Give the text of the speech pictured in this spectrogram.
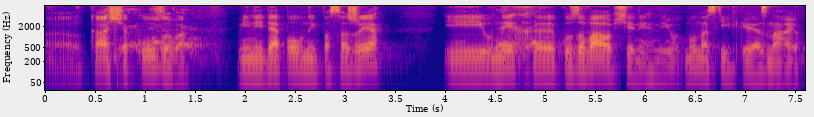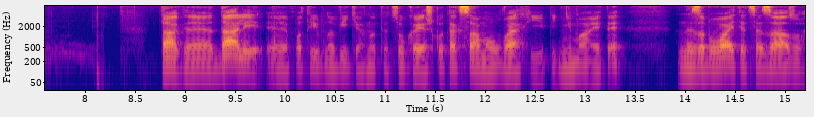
А, краща кузова. Він йде повний пасажир. І в них е, кузова взагалі не гниють. Ну, наскільки я знаю. Так, е, далі е, потрібно витягнути цю кришку. Так само вверх її піднімаєте. Не забувайте це зразу.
